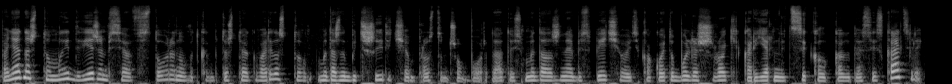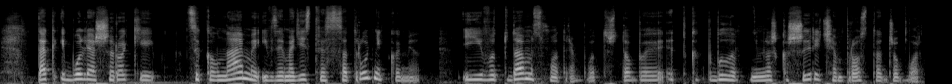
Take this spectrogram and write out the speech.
Понятно, что мы движемся в сторону, вот как бы то, что я говорила, что мы должны быть шире, чем просто джобборд, да, то есть мы должны обеспечивать какой-то более широкий карьерный цикл как для соискателей, так и более широкий цикл найма и взаимодействия с сотрудниками, и вот туда мы смотрим, вот чтобы это как бы было немножко шире, чем просто джобборд.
